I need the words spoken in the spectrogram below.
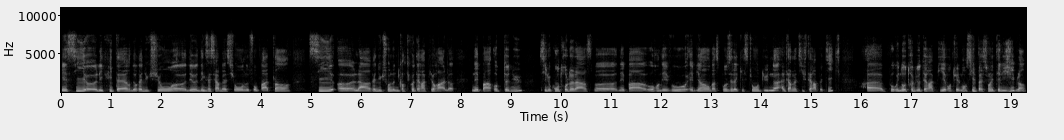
Et si euh, les critères de réduction euh, d'exacerbation ne sont pas atteints, si euh, la réduction d'une corticothérapie orale n'est pas obtenue, si le contrôle de l'asthme euh, n'est pas au rendez-vous, eh bien, on va se poser la question d'une alternative thérapeutique euh, pour une autre biothérapie éventuellement, si le patient est éligible, hein,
